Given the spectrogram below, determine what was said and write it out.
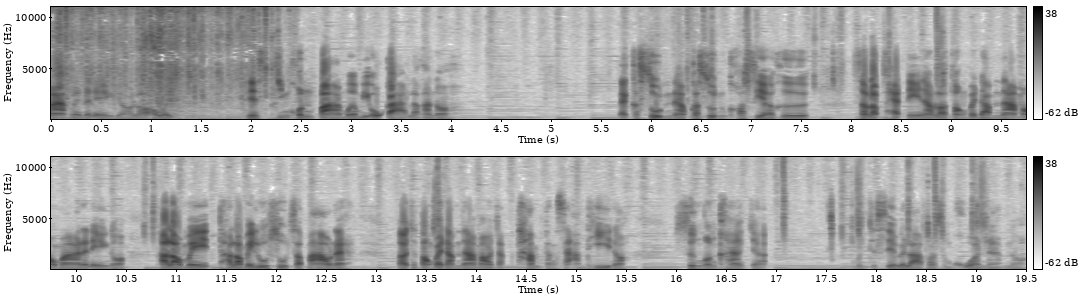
มากเลยนั่นเองเดี๋ยวเราเอาไว้เทสยิงคนป่าเมื่อมีโอกาสแล้วกันเนาะแต่กระสุนนะครับกระสุนข้อเสียคือสำหรับแพทนี้นะครับเราต้องไปดำน้ำเอามานั่นเองเนาะถ้าเราไม่ถ้าเราไม่รู้สูตรสปาวนะ เราจะต้องไปดำน้ำเอาจากถ้ำทั้ง 3 ที่เนาะซึ่งค่อนข้างจะเหมันจะเสียเวลาพอสมควรนะครับเนาะ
